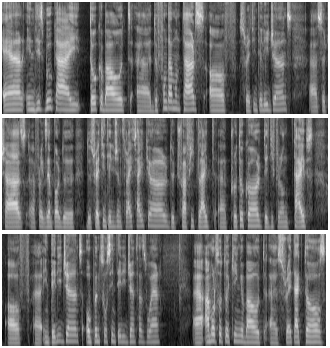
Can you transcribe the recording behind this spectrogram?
And in this book, I talk about uh, the fundamentals of threat intelligence, uh, such as, uh, for example, the, the threat intelligence lifecycle, the traffic light uh, protocol, the different types of uh, intelligence, open source intelligence as well. Uh, I'm also talking about threat actors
